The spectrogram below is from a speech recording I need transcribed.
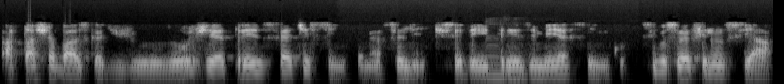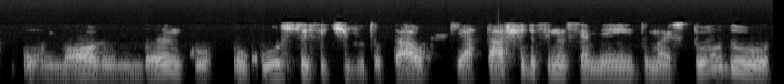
a taxa básica de juros hoje é 13,75, né? A Selic, CDI uhum. 13,65. Se você vai financiar um imóvel num banco, o custo efetivo total, que é a taxa do financiamento, mais todo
